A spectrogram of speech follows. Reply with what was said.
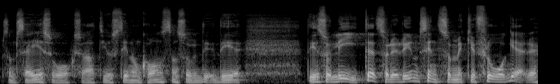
som säger så också, att just inom konsten så det, det, det är så litet så det ryms inte så mycket frågor.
